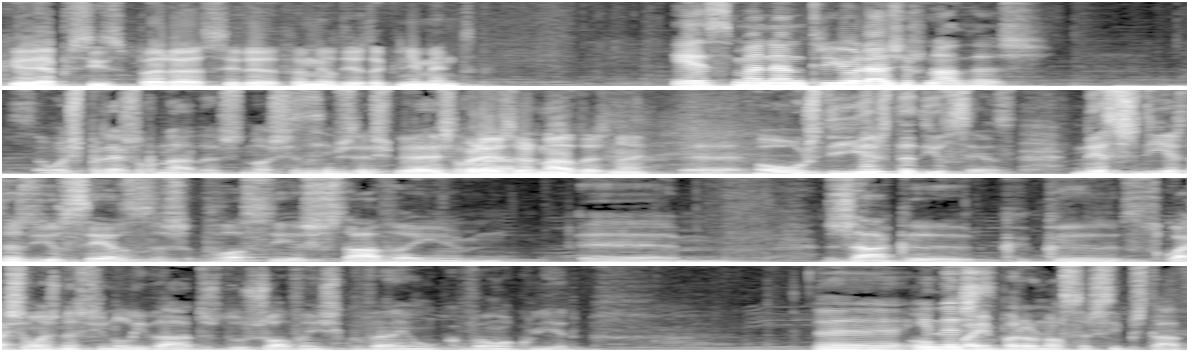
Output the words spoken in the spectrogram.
que é preciso para ser famílias de acolhimento? É a semana anterior às jornadas. São as pré-jornadas, nós chamamos Sim. as pré-jornadas, pré não é? ou os dias da Diocese. Nesses dias das Dioceses, vocês sabem já que, que, que, quais são as nacionalidades dos jovens que, vêm, que vão acolher? Uh, Ou que vêm para o nosso arcipestado?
